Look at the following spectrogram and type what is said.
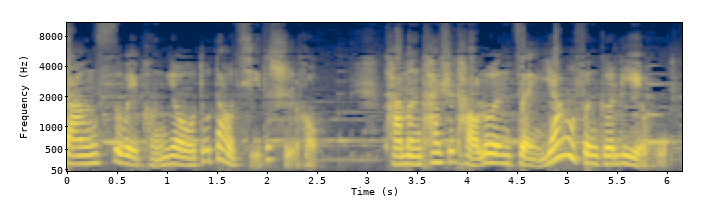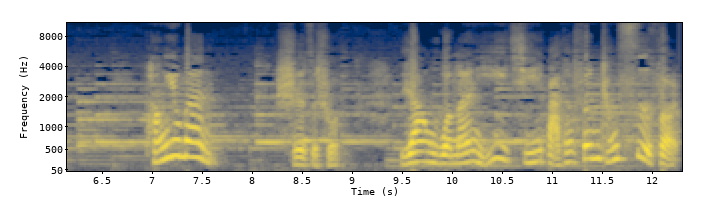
当四位朋友都到齐的时候，他们开始讨论怎样分割猎物。朋友们，狮子说：“让我们一起把它分成四份，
